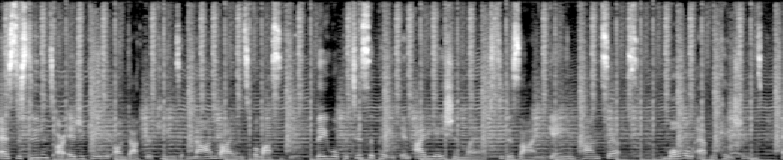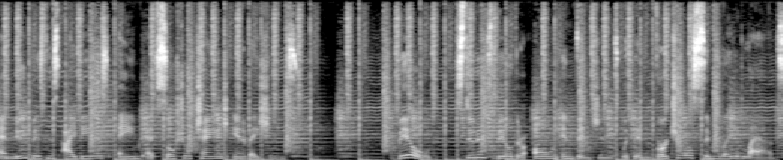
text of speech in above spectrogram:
As the students are educated on Dr. King's nonviolence philosophy, they will participate in ideation labs to design game concepts, mobile applications, and new business ideas aimed at social change innovations. Build. Students build their own inventions within virtual simulated labs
